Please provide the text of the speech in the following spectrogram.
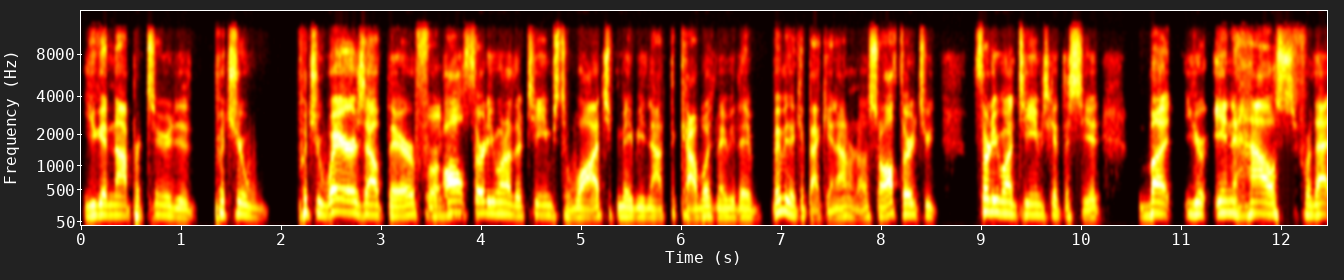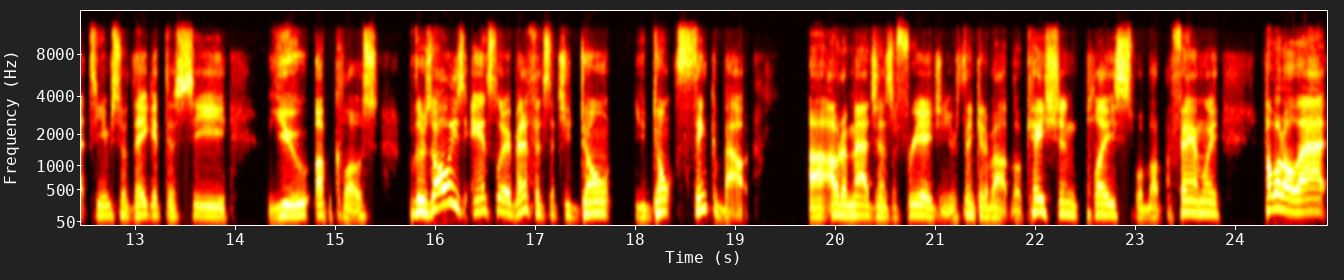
You get an opportunity to put your put your wares out there for Mhm. all 31 other teams to watch. Maybe not the Cowboys, maybe they maybe they get back in. I don't know. So all 32 31 teams get to see it, but you're in house for that team so they get to see you up close. But there's always ancillary benefits that you don't you don't think about. Uh, I would imagine as a free agent, you're thinking about location, place, what about my family? How about all that?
